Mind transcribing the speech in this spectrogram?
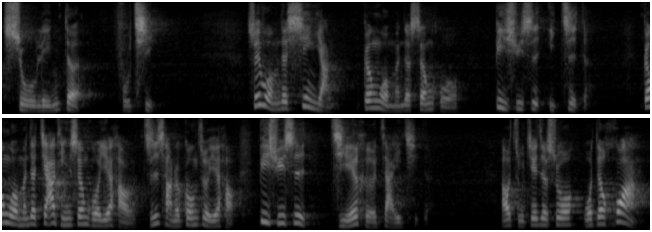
属灵的福气。所以，我们的信仰跟我们的生活。必须是一致的，跟我们的家庭生活也好，职场的工作也好，必须是结合在一起的。好，主接着说：“我的话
